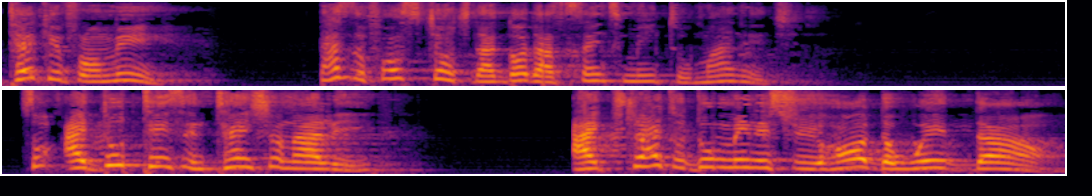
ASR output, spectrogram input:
Take it from me. That's the first church that God has sent me to manage. So I do things intentionally. I try to do ministry all the way down.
